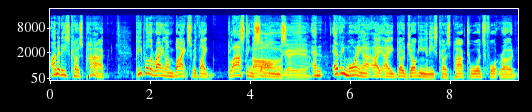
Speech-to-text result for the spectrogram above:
I'm at East Coast Park. People are riding on bikes with like blasting oh, songs. Oh, yeah, yeah, yeah, yeah. And every morning I, I, I go jogging in East Coast Park towards Fort Road,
